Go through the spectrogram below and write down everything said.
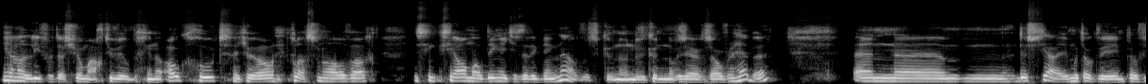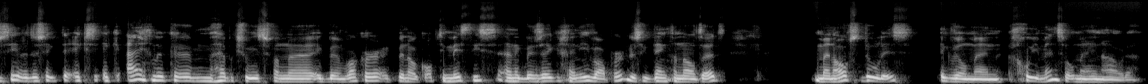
ja, liever als je om acht uur wilt beginnen, ook goed. Weet je wel, in plaats van half acht. Dus ik zie allemaal dingetjes dat ik denk, nou, we kunnen, we kunnen nog eens ergens over hebben. En ehm, dus ja, je moet ook weer improviseren. Dus ik, ik, ik eigenlijk ehm, heb ik zoiets van, ik ben wakker, ik ben ook optimistisch en ik ben zeker geen iwapper. Dus ik denk dan altijd, mijn hoogste doel is, ik wil mijn goede mensen om me heen houden.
